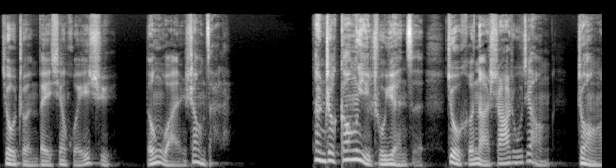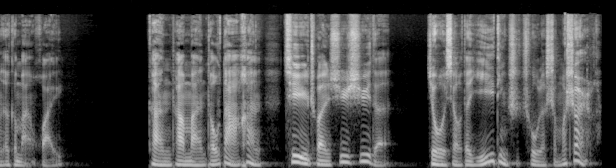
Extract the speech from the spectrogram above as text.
就准备先回去，等晚上再来。但这刚一出院子，就和那杀猪匠撞了个满怀。看他满头大汗、气喘吁吁的，就晓得一定是出了什么事儿了。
